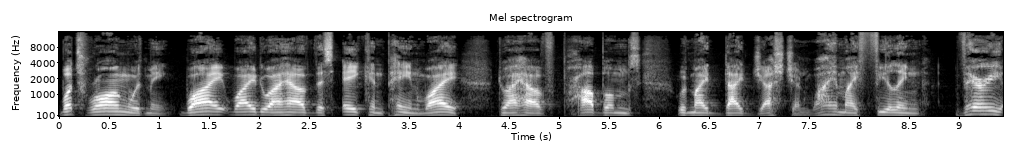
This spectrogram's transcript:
What's wrong with me? Why, why do I have this ache and pain? Why do I have problems with my digestion? Why am I feeling very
